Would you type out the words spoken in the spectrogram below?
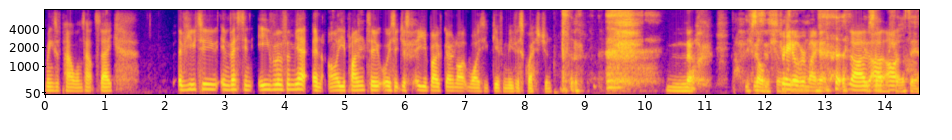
Rings of Power one's out today. Have you two invested in either of them yet? And are you planning to, or is it just are you both going like, why is he giving me this question? No, You this sold me is straight over my head. No, I, I, I,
